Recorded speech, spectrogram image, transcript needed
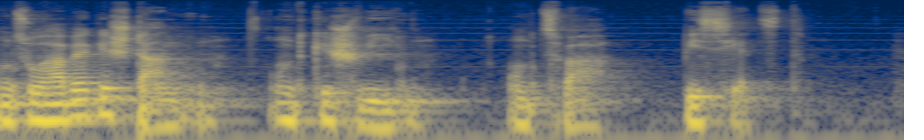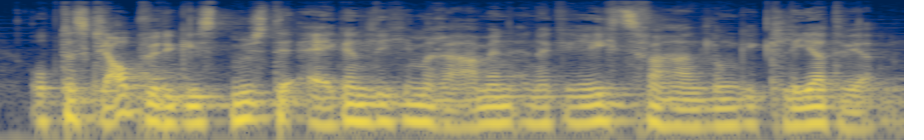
Und so habe er gestanden und geschwiegen. Und zwar bis jetzt. Ob das glaubwürdig ist, müsste eigentlich im Rahmen einer Gerichtsverhandlung geklärt werden.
